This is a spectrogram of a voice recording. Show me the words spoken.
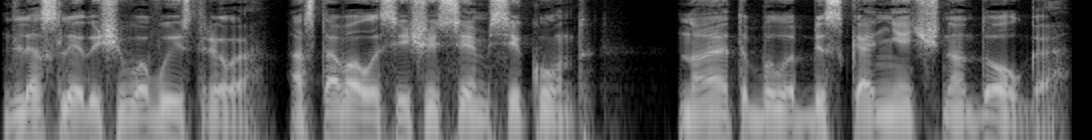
для следующего выстрела оставалось еще семь секунд, но это было бесконечно долго.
